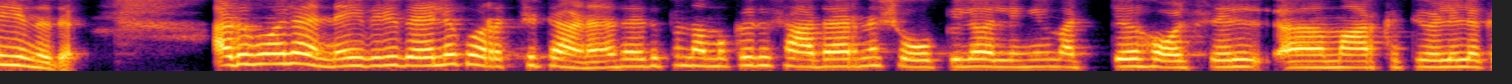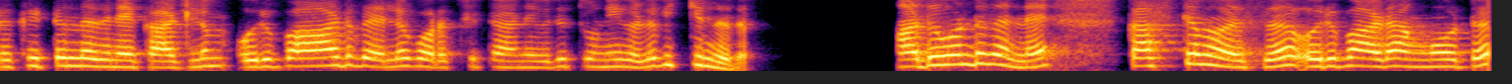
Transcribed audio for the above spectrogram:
ചെയ്യുന്നത്. അതുപോലെ തന്നെ ഇവർ വില കുറച്ചിട്ടാണ്. അതായത് ഇപ്പൊ നമുക്കൊരു സാധാരണ ഷോപ്പിലോ അല്ലെങ്കിൽ മറ്റ് ഹോൾസെയിൽ മാർക്കറ്റുകളിലൊക്കെ കിട്ടുന്നതിനെക്കാട്ടിലും ഒരുപാട് വില കുറച്ചിട്ടാണ് ഇവർ തുണികൾ വിൽക്കുന്നത്. അതുകൊണ്ട് തന്നെ കസ്റ്റമേഴ്സ് ഒരുപാട് അങ്ങോട്ട്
